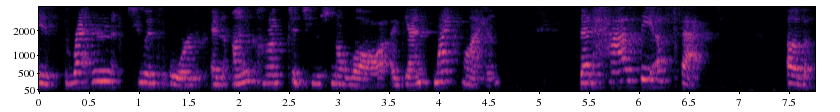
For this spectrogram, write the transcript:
is threaten to enforce an unconstitutional law against my clients that has the effect of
